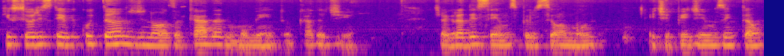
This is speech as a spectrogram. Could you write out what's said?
que o Senhor esteve cuidando de nós a cada momento, a cada dia. Te agradecemos pelo seu amor e te pedimos então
